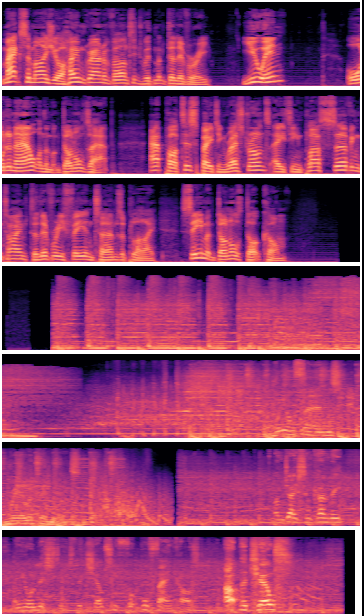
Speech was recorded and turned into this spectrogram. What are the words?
Maximise your home ground advantage with McDelivery. You in? Order now on the McDonald's app. At participating restaurants, 18 plus, serving times, delivery fee and terms apply. See mcdonalds.com. Real fans, real opinions. I'm Jason Cundy, and you're listening to the Chelsea Football Fancast. Up the Chelsea!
